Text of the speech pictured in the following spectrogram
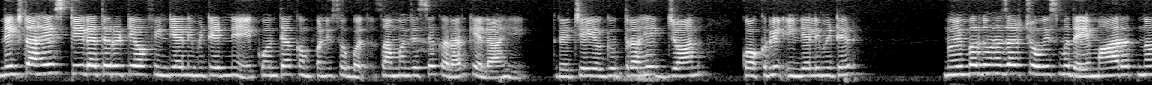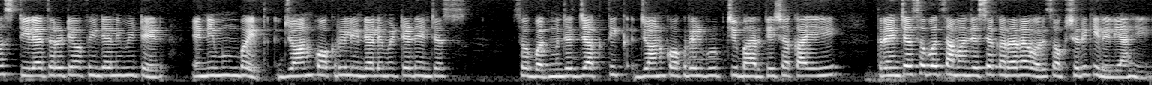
नेक्स्ट आहे स्टील अथॉरिटी ऑफ इंडिया लिमिटेडने कोणत्या कंपनीसोबत सामंजस्य करार केला आहे? तर याचे योग्य उत्तर आहे John Cockerill India limited November दोन हजार चोवीसमध्ये Maharatna steel authority of India limited यांनी मुंबईत जॉन कॉक्रिल इंडिया लिमिटेड यांच्या सोबत म्हणजे जागतिक जॉन कॉक्रिल ग्रुपची भारतीय शाखा आहे तर यांच्यासोबत सामंजस्य करारावर स्वाक्षरी केलेली आहे.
